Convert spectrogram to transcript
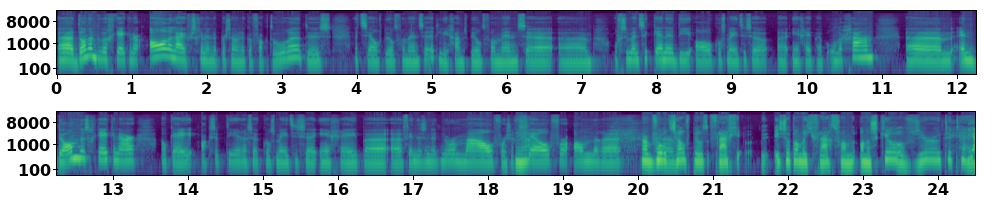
Eh, dan hebben we gekeken naar allerlei verschillende persoonlijke factoren. Dus het zelfbeeld van mensen, het lichaamsbeeld van mensen. ehm, of ze mensen kennen die al cosmetische eh, ingrepen hebben ondergaan. Ehm, en dan dus gekeken naar, oké, accepteren ze cosmetische ingrepen? Eh, vinden ze het normaal voor zichzelf, voor anderen? Maar bijvoorbeeld Ehm, zelfbeeld, vraag je, is dat dan dat je vraagt van on a scale of 0 to 10? Ja.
